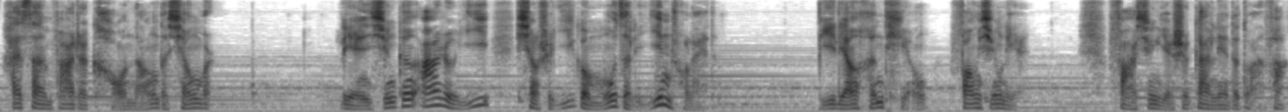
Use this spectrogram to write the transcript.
还散发着烤馕的香味儿，脸型跟阿热依像是一个模子里印出来的，鼻梁很挺，方形脸，发型也是干练的短发。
